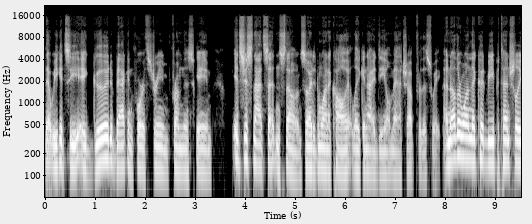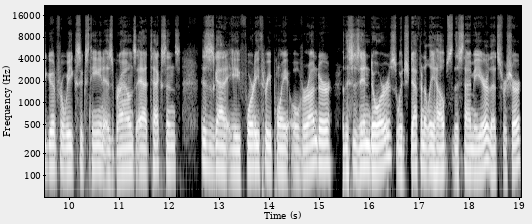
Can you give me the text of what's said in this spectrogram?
that we could see a good back and forth stream from this game it's just not set in stone. So I didn't want to call it like an ideal matchup for this week. Another one that could be potentially good for week 16 is Browns at Texans. This has got a 43 point over under. This is indoors, which definitely helps this time of year. That's for sure.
